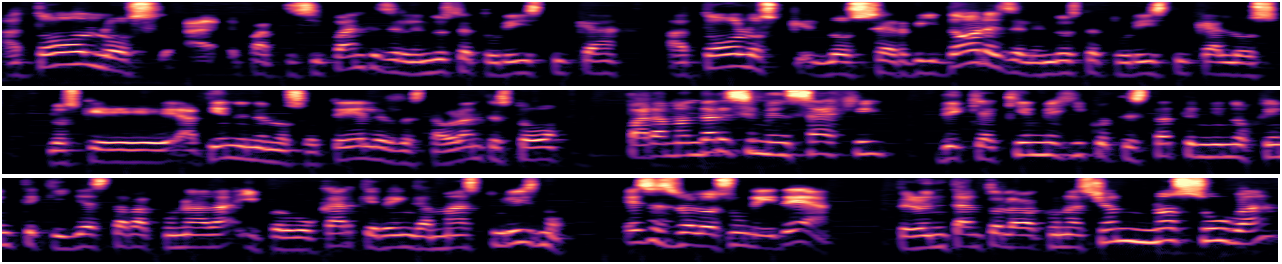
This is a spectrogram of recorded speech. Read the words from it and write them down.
a todos los participantes de la industria turística, a todos los, los servidores de la industria turística, los, los que atienden en los hoteles, restaurantes, todo, para mandar ese mensaje de que aquí en México te está atendiendo gente que ya está vacunada y provocar que venga más turismo. Esa solo es una idea, pero en tanto la vacunación no suba,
